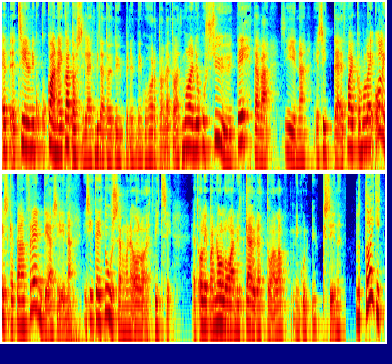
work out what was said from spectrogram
Että et siinä niinku kukaan ei katso silleen, että mitä toi tyyppi nyt niinku hortoilee tuolla. Mulla on joku syy, tehtävä siinä. Ja sitten, että vaikka mulla ei olisi ketään frendiä siinä, niin siitä ei tuu semmoinen olo, että vitsi, että olipa noloa nyt käydä tuolla niin kuin yksin. Mutta toikin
